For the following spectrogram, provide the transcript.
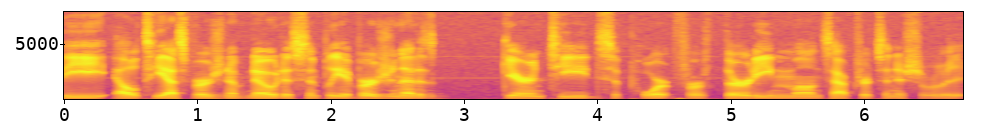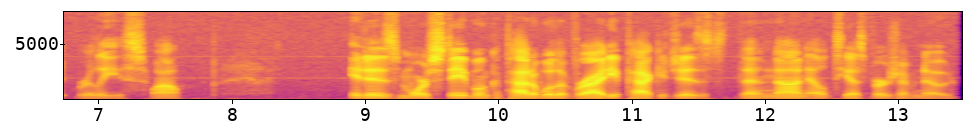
The LTS version of Node is simply a version that is guaranteed support for 30 months after its initial re release. Wow. It is more stable and compatible with a variety of packages than a non-LTS version of Node.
